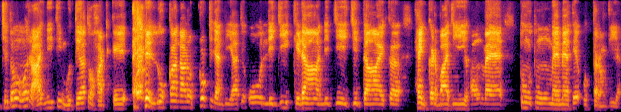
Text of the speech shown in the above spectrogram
ਜਦੋਂ ਉਹ ਰਾਜਨੀਤੀ ਮੁੱਦਿਆਂ ਤੋਂ ਹਟ ਕੇ ਲੋਕਾਂ ਨਾਲੋਂ ਟੁੱਟ ਜਾਂਦੀ ਆ ਤੇ ਉਹ ਨਿੱਜੀ ਕਿੜਾਂ, ਨਿੱਜੀ ਜਿੱਦਾਂ ਇੱਕ ਹੈਂਕੜਬਾਜੀ ਹਉ ਮੈਂ, ਤੂੰ ਤੂੰ, ਮੈਂ ਮੈਂ ਤੇ ਉੱਤਰ ਆਉਂਦੀ ਆ।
